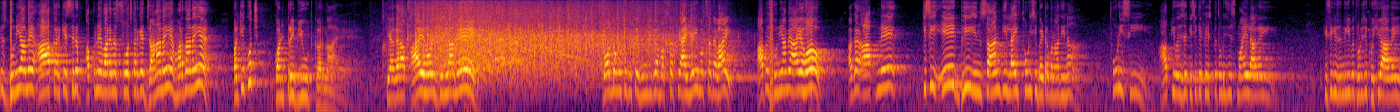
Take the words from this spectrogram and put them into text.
इस दुनिया में आ करके सिर्फ़ अपने बारे में सोच करके जाना नहीं है, मरना नहीं है, बल्कि कुछ कंट्रीब्यूट करना है। कि अगर आप आए हो इस दुनिया में, बहुत लोग मुझसे पूछते ज़िंदगी का मकसद क्या है? यही मकसद है भाई। आप इस दुनिया में आए हो, अगर आपने किसी एक भी इंसान की लाइफ थोड़ी सी बेटर बना दी ना, थोड़ी सी, आपकी वजह से किसी के फेस पे थोड़ी सी स्माइल आ गई, किसी की ज़िंदगी में थोड़ी सी खुशी आ गई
